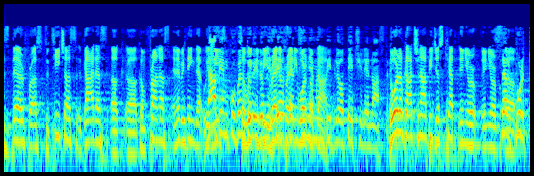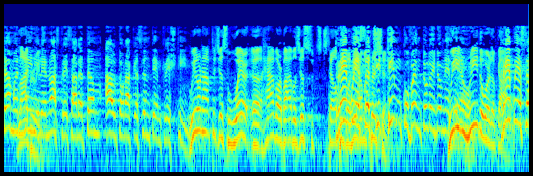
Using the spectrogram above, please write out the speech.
is there for us to teach us, guide us, uh, uh, confront us, and everything that we Nu avem need so cuvântul we lui can be ready for any work of în God. bibliotecile noastre. The Word of God should not be just kept in your in your Să-l uh, purtăm în library. mâinile noastre să arătăm altora că suntem creștini. We don't have to just wear uh, have our Bibles just to tell people, Trebuie hey, I'm a să Christian. citim cuvântul lui We need to Dumnezeu. read the Word of God. Trebuie să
